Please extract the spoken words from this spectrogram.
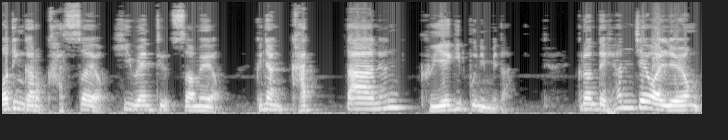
어딘가로 갔어요. He went somewhere. 그냥 갔다는 그 얘기뿐입니다. 그런데 현재 완료형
